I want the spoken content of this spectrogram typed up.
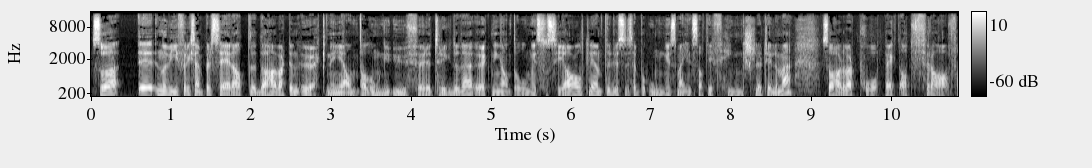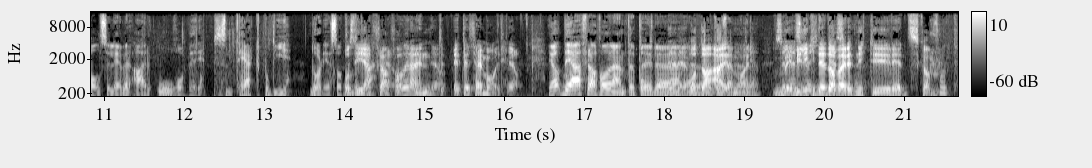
Så eh, når vi f.eks. ser at det har vært en økning i antall unge uføretrygdede, økning i antall unge sosialklienter, hvis vi ser på unge som er innsatt i fengsler til og med, så har det vært påpekt at frafallselever er overrepresentert på de dårlige statistikker. Og det er frafall regnet etter fem år? Ja, det er frafall regnet etter, det det. Eh, etter fem år. Vil ikke det da være et nyttig redskap? Folk?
